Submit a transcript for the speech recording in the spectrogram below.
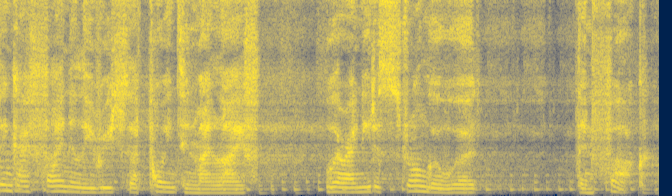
Think I finally reached that point in my life where I need a stronger word than fuck.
